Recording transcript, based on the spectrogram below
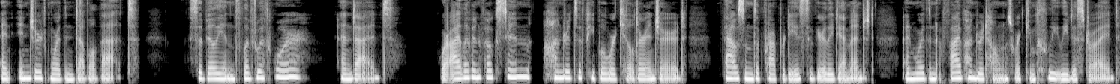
and injured more than double that. Civilians lived with war and died. Where I live in Folkestone, hundreds of people were killed or injured, thousands of properties severely damaged, and more than 500 homes were completely destroyed.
